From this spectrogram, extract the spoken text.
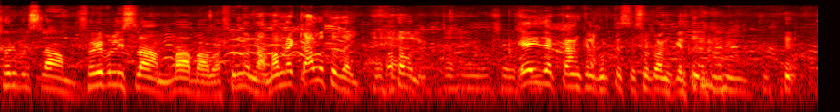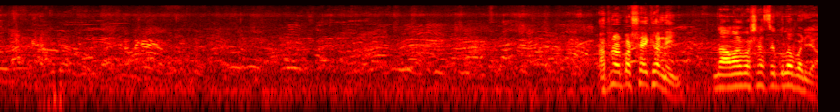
শরীফুল ইসলাম। শরীফুল ইসলাম বাহ বাহ সুন্দর নাম। আমরা একটু আলোতে যাই কথা বলি। এই যে একটা আঙ্কেল ঘুরতেছে ছোট আঙ্কেল আপনার বাসা এখানেই? না আমার বাসা আছে গোলাবাড়িয়া।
